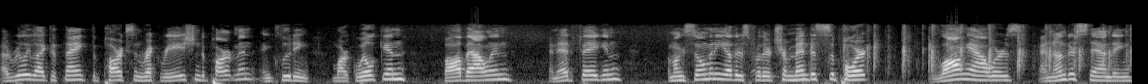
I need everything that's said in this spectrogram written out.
I'd really like to thank the Parks and Recreation Department, including Mark Wilkin, Bob Allen, and Ed Fagan, among so many others, for their tremendous support, long hours, and understanding,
